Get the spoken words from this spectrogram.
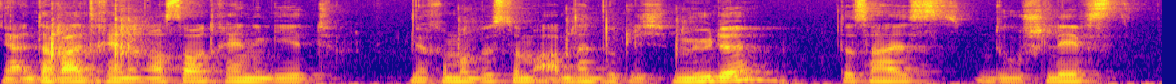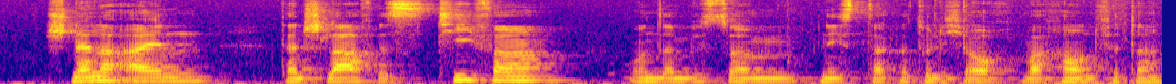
ja, Intervalltraining, Ausdauertraining geht, wie auch immer, bist du am Abend halt wirklich müde. Das heißt, du schläfst schneller ein, dein Schlaf ist tiefer und dann bist du am nächsten Tag natürlich auch wacher und fitter.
